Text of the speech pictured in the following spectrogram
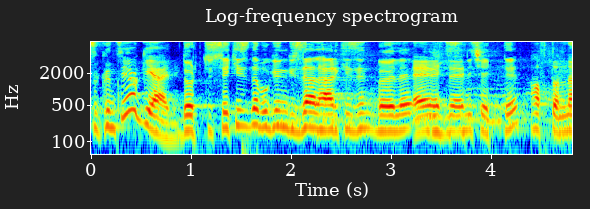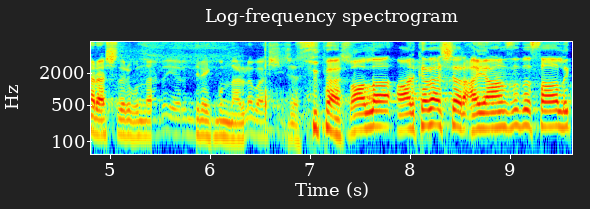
Sıkıntı yok yani. 408 de bugün güzel herkesin böyle Evet, ilgisini evet. çekti. Haftanın araçları bunlar da. Yarın direkt bunlarla başlayacağız. Süper. Valla arkadaşlar ayağınıza da sağlık.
